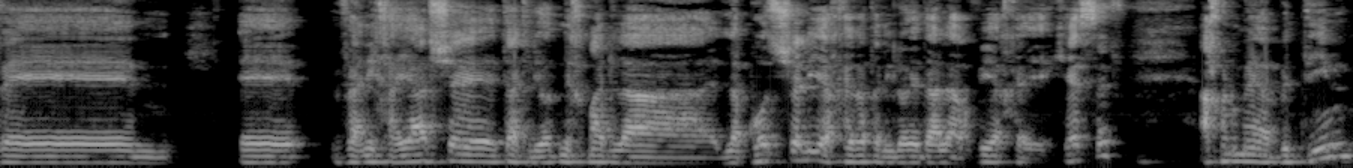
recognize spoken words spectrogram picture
ו... ואני חייב שאת להיות נחמד לפוסט שלי, אחרת אני לא אדע להרוויח כסף. אנחנו מאבדים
